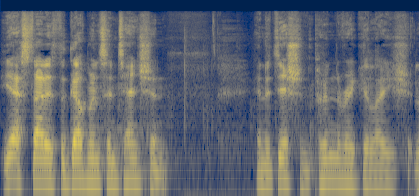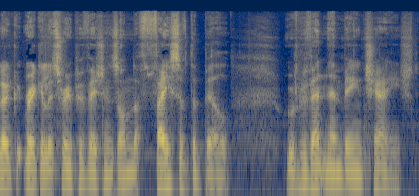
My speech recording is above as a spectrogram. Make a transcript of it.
Yes, that is the government's intention. In addition, putting the regulation, regulatory provisions on the face of the bill will prevent them being changed.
